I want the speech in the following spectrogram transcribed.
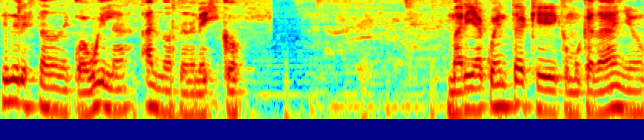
en el estado de Coahuila, al norte de México. María cuenta que, como cada año,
